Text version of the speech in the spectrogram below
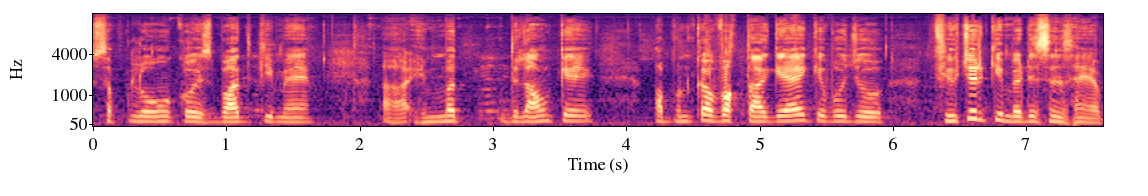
سب لوگوں کو اس بات کی میں ہمت دلاؤں کہ اب ان کا وقت آ گیا ہے کہ وہ جو فیوچر کی میڈیسنس ہیں اب،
